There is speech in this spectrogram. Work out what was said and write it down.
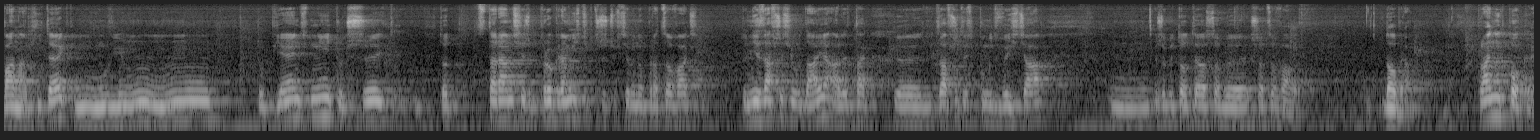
pan architekt mówi mm, mm, tu pięć dni, tu trzy. To staram się, żeby programiści, którzy rzeczywiście będą pracować, to nie zawsze się udaje, ale tak y, zawsze to jest punkt wyjścia, żeby to te osoby szacowały. Dobra. Planning poker.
